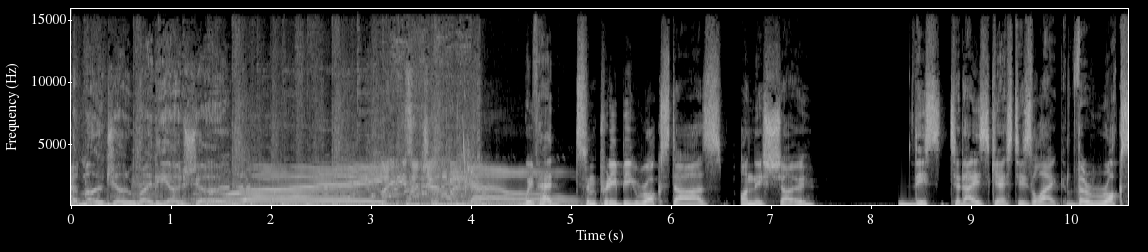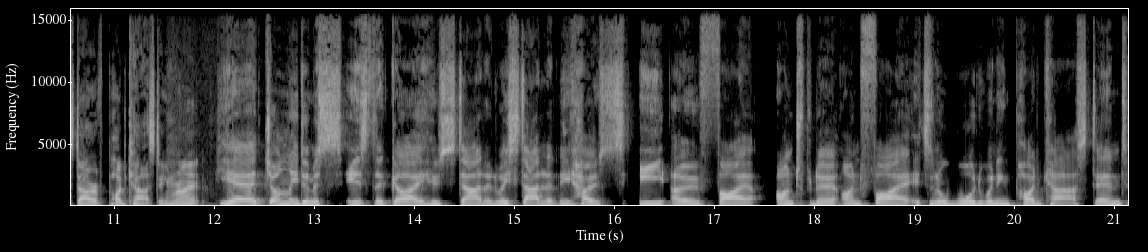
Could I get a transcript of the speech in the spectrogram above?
The Mojo Radio Show. Ladies and gentlemen, Now, We've had some pretty big rock stars on this show. This today's guest is like the rock star of podcasting, right? Yeah, John Lee Dumas is the guy who started. We started at the hosts EO Fire, Entrepreneur on Fire. It's an award winning podcast. And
